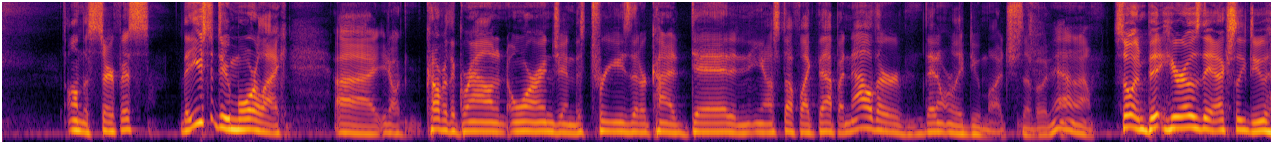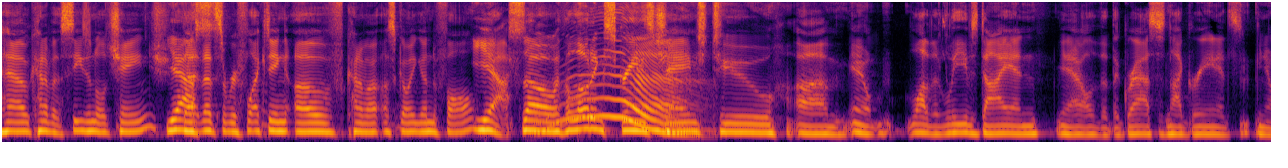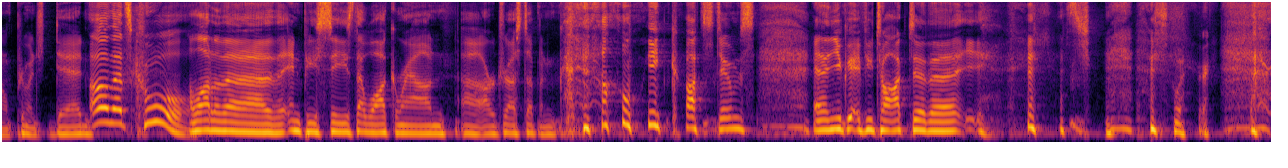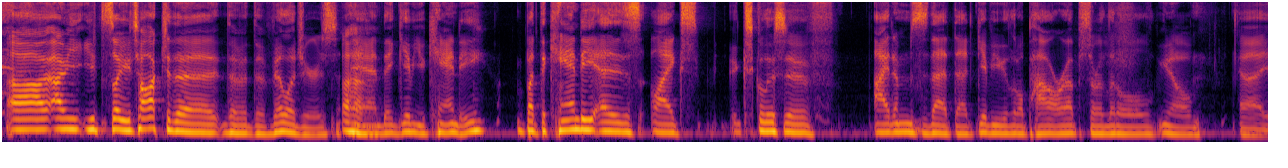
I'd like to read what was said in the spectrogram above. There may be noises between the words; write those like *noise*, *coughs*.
on the surface. They used to do more like, uh, you know, cover the ground in orange and the trees that are kind of dead and you know stuff like that. But now they're they don't really do much. So, but yeah, I don't know. So in Bit Heroes, they actually do have kind of a seasonal change. Yeah, that, that's reflecting of kind of us going into fall. Yeah, so the loading screen has changed to, um, you know, a lot of the leaves dying. You know, the, the grass is not green; it's you know pretty much dead. Oh, that's cool. A lot of the the NPCs that walk around uh, are dressed up in *laughs* Halloween costumes, and then you can, if you talk to the. I swear. Uh, I mean, you, so you talk to the the, the villagers, and they give you candy, but the candy is like s- exclusive items that that give you little power ups or little you know. Uh,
